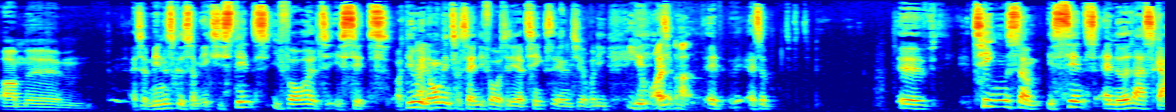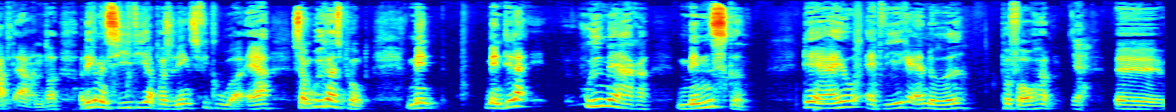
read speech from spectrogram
om øh, altså mennesket som eksistens i forhold til essens. Og det er jo ja. enormt interessant i forhold til det her tingseventyr, fordi... I høj altså, grad. øh, altså, øh, tingen som essens er noget, der er skabt af andre. Og det kan man sige, at de her porcelænsfigurer er som udgangspunkt. Men, men det, der udmærker mennesket, det er jo, at vi ikke er noget på forhånd. Ja. Øh,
